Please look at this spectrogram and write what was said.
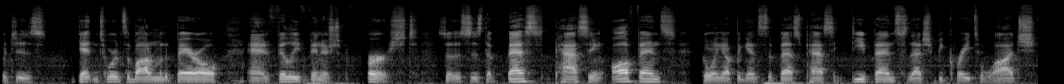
which is getting towards the bottom of the barrel, and Philly finished first. So this is the best passing offense going up against the best passing defense. So that should be great to watch.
